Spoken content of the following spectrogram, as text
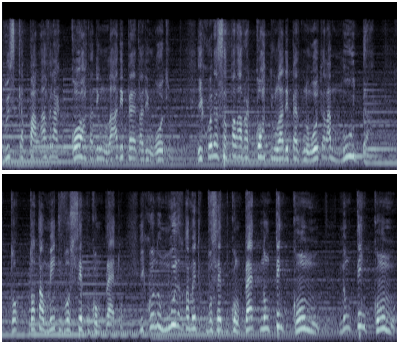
Por isso que a palavra ela corta de um lado e penetra de um outro. E quando essa palavra corta de um lado e penetra no outro, ela muda to totalmente você por completo. E quando muda totalmente você por completo, não tem como. Não tem como.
